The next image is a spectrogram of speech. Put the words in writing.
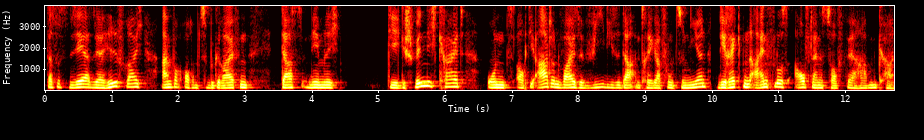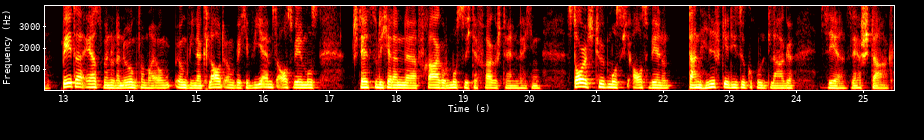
Das ist sehr, sehr hilfreich, einfach auch um zu begreifen, dass nämlich die Geschwindigkeit und auch die Art und Weise, wie diese Datenträger funktionieren, direkten Einfluss auf deine Software haben kann. Später erst, wenn du dann irgendwann mal irgendwie in der Cloud irgendwelche VMs auswählen musst, stellst du dich ja dann der Frage und musst dich der Frage stellen, welchen Storage-Typ muss ich auswählen und dann hilft dir diese Grundlage sehr, sehr stark.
